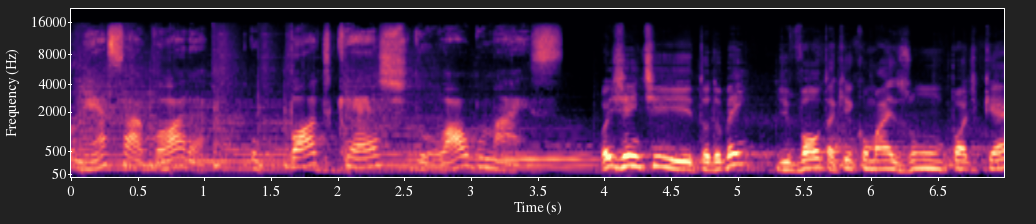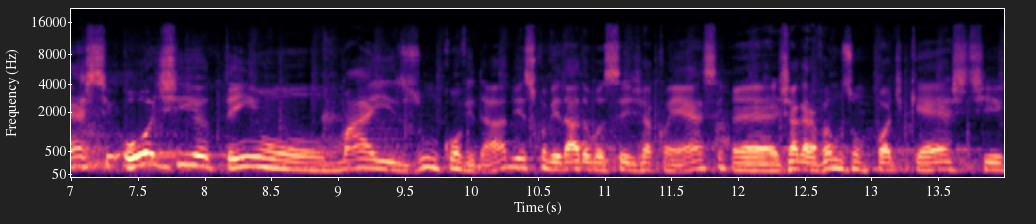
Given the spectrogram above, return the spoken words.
Começa agora o podcast do Algo Mais. Oi, gente, tudo bem? De volta aqui com mais um podcast. Hoje eu tenho mais um convidado e esse convidado você já conhece. É, já gravamos um podcast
